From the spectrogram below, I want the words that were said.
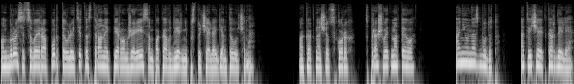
Он бросится в аэропорт и улетит из страны первым же рейсом, пока в дверь не постучали агенты Лучина. «А как насчет скорых?» — спрашивает Матео. «Они у нас будут», — отвечает Корделия.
